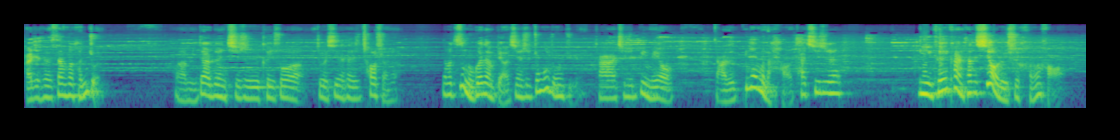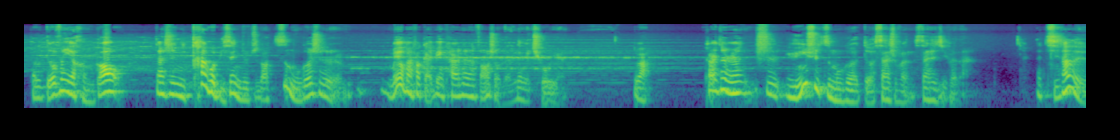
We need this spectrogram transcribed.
而且他的三分很准。啊，米德尔顿其实可以说这个系列赛是超神了。那么字母哥的表现是中规中矩，他其实并没有打得多么的好，他其实你可以看他的效率是很好，他的得分也很高，但是你看过比赛你就知道，字母哥是没有办法改变凯尔特人防守的那个球员，对吧？凯尔特人是允许字母哥得三十分、三十几分的，那其他的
